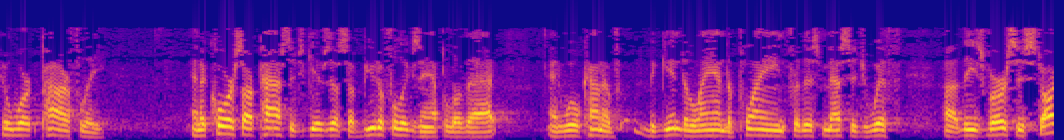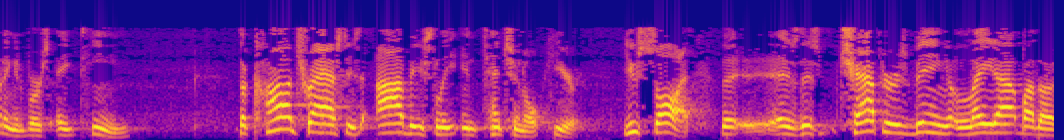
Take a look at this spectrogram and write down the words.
He'll work powerfully and of course, our passage gives us a beautiful example of that. And we'll kind of begin to land the plane for this message with uh, these verses, starting in verse 18. The contrast is obviously intentional here. You saw it. The, as this chapter is being laid out by the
